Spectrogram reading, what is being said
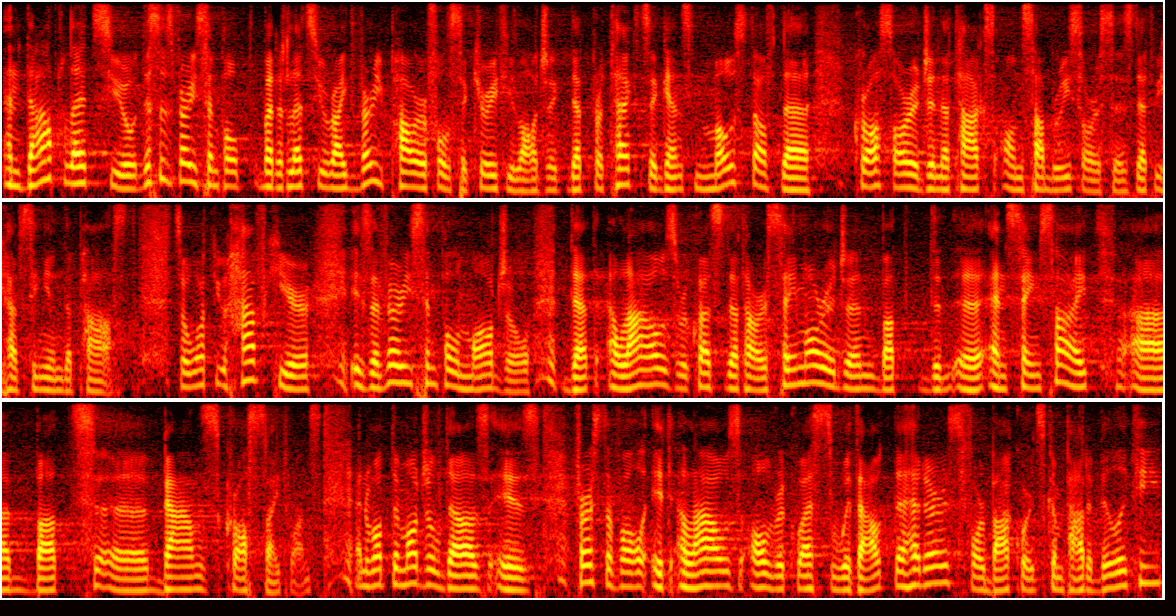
And that lets you, this is very simple, but it lets you write very powerful security logic that protects against most of the cross-origin attacks on sub-resources that we have seen in the past. So what you have here is a very simple module that allows requests that are same origin but the, uh, and same site, uh, but uh, bans cross-site ones. And what the module does is, first of all, it allows all requests without the headers for backwards compatibility.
